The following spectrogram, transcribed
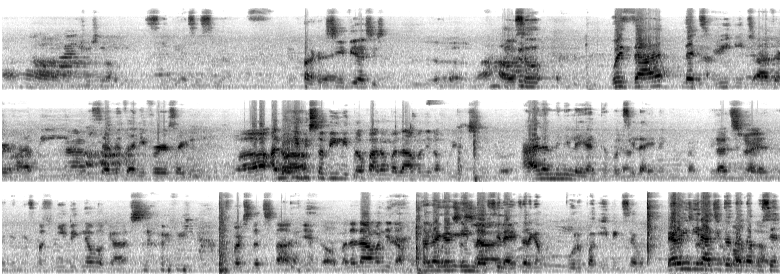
Wow. Choose love. CBS is love. Alright. CBS is love. Wow. So, with that, let's greet each other happy 7th anniversary. Wow. Anong Wow. ibig sabihin nito para malaman nila Kuya Chico? Aalamin nila yan kapag Yeah. sila ay naging parte. That's right. Pag-ibig na wagas. of course, that's not it. Oh, malalaman nila kung Talagang ano in love sila, yung talagang puro pag-ibig sa Pero hindi natin ito tatapusin.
